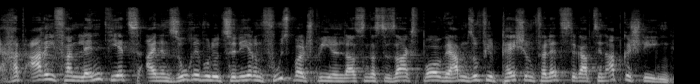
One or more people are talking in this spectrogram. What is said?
hat Ari van Lent jetzt einen so revolutionären Fußball spielen lassen, dass du sagst, boah, wir haben so viel Pech und Verletzte gehabt, sind abgestiegen.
